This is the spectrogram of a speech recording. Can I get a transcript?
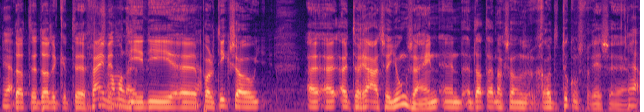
Ja. Dat, eh, dat ik het eh, fijn vind dat die, die Ja. politiek zo uit, uit de raad zo jong zijn. En, dat daar nog zo'n grote toekomst voor is. Ja.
